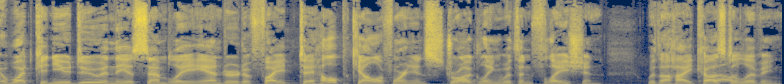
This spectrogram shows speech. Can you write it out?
what can you do in the assembly, Andrew, to fight to help Californians struggling with inflation, with a high cost of living?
